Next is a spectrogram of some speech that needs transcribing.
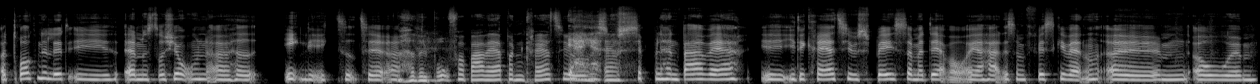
at drukne lidt i administrationen, og havde egentlig ikke tid til at... Jeg havde vel brug for bare at være på den kreative... Ja, jeg skulle ja. simpelthen bare være i, i det kreative space, som er der, hvor jeg har det som fisk i vandet. Øhm, og øhm,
